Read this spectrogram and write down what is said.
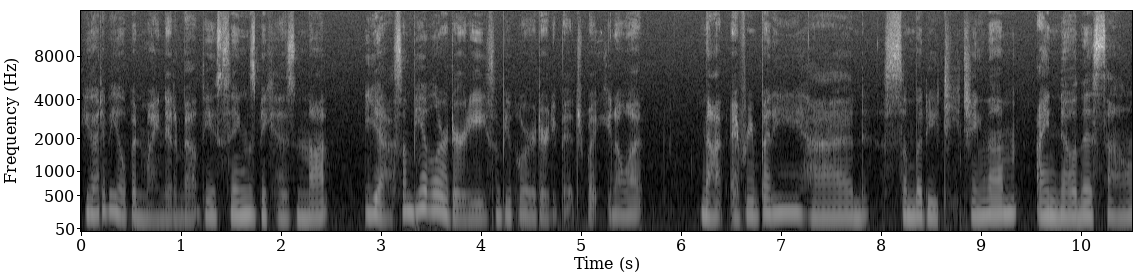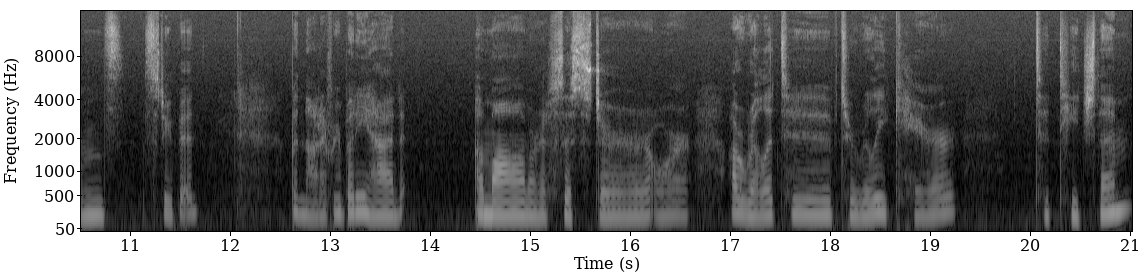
you got to be open minded about these things because not, yeah, some people are dirty, some people are a dirty bitch, but you know what? Not everybody had somebody teaching them. I know this sounds stupid, but not everybody had a mom or a sister or a relative to really care to teach them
